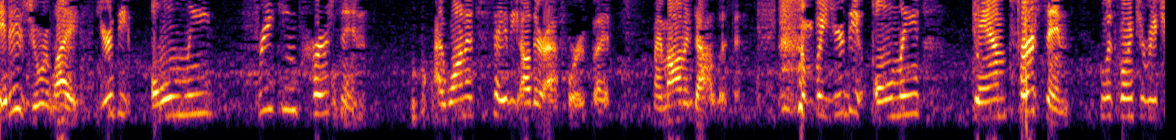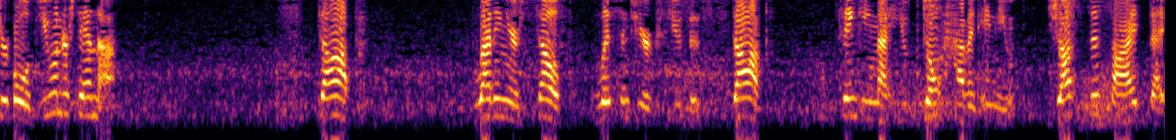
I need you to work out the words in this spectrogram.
it is your life. You're the only freaking person. I wanted to say the other F word, but my mom and dad listen. but you're the only damn person who is going to reach your goals. Do you understand that? Stop letting yourself listen to your excuses. Stop thinking that you don't have it in you. Just decide that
